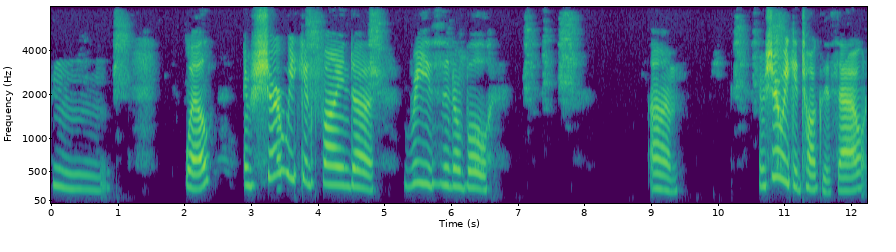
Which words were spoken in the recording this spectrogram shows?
Hmm. Well, I'm sure we can find a reasonable. Um. I'm sure we can talk this out.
